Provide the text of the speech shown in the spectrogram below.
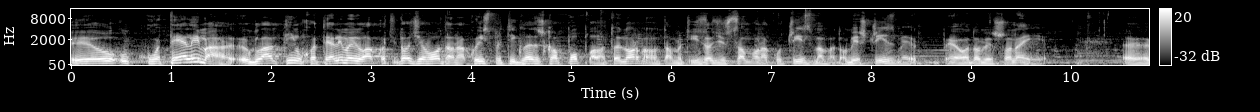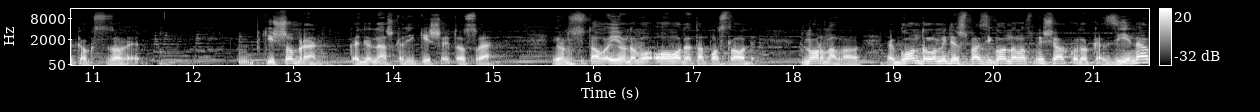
I u, hotelima, u tim hotelima i ovako ti dođe voda, onako ispred ti gledaš kao poplava, to je normalno tamo, ti izađeš samo onako u čizmama, dobiješ čizme, evo dobiješ onaj, e, kako se zove, kišobran, kad je, znaš, kad je kiša i to sve. I onda, su tamo, i onda vo- ova voda ta posle ode. Normalno, gondolom ideš, pazi, gondolom smo išli ovako do kazina,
